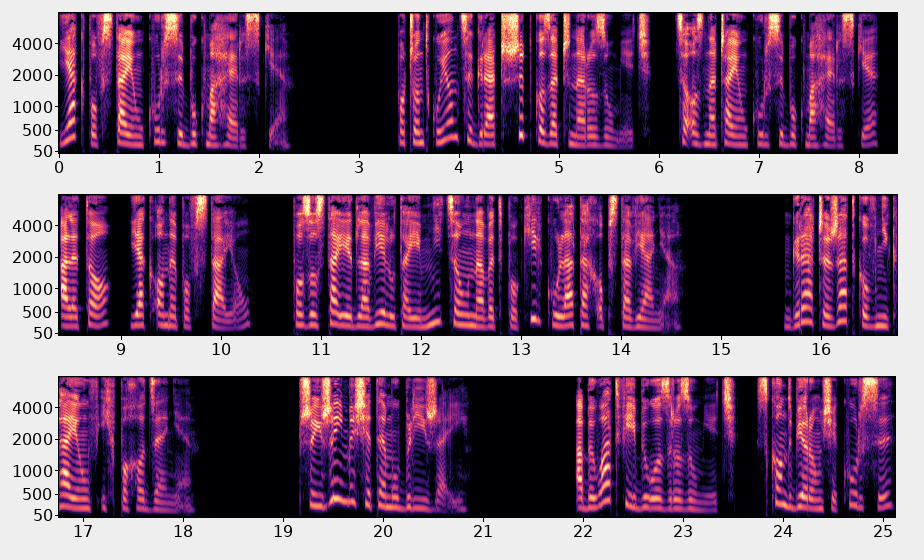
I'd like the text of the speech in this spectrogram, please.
Jak powstają kursy bukmacherskie? Początkujący gracz szybko zaczyna rozumieć, co oznaczają kursy bukmacherskie, ale to, jak one powstają, pozostaje dla wielu tajemnicą nawet po kilku latach obstawiania. Gracze rzadko wnikają w ich pochodzenie. Przyjrzyjmy się temu bliżej. Aby łatwiej było zrozumieć, skąd biorą się kursy,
